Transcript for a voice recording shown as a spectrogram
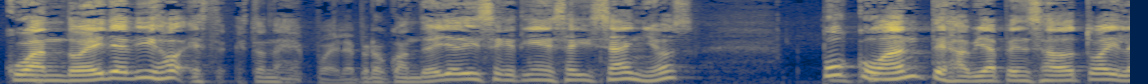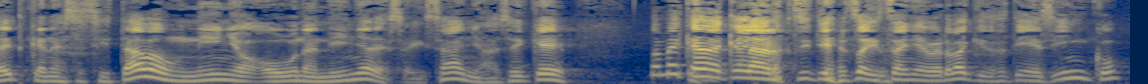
cuando ella dijo, esto, esto no es spoiler, pero cuando ella dice que tiene seis años, poco antes había pensado Twilight que necesitaba un niño o una niña de seis años. Así que no me queda claro si tiene seis años, ¿verdad? Quizás tiene cinco.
